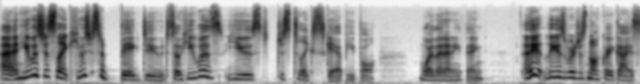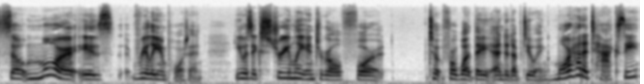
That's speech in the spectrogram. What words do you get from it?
uh, and he was just like he was just a big dude, so he was used just to like scare people more than anything. I think these were just not great guys. So Moore is really important. He was extremely integral for to, for what they ended up doing. Moore had a taxi.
